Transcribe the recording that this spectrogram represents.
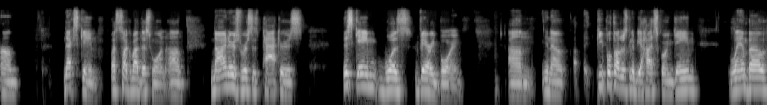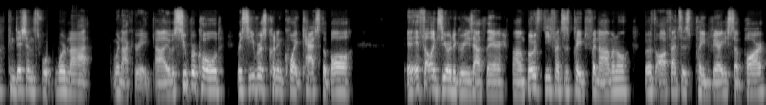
Um, next game, let's talk about this one. Um, Niners versus Packers. This game was very boring. Um, you know, people thought it was going to be a high scoring game. Lambeau conditions were, were not were not great. Uh, it was super cold. Receivers couldn't quite catch the ball. It, it felt like zero degrees out there. Um, both defenses played phenomenal. Both offenses played very subpar,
